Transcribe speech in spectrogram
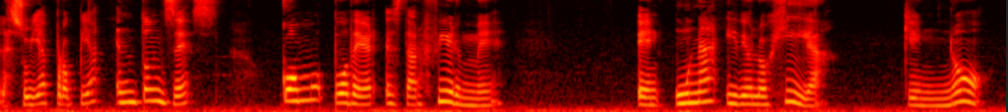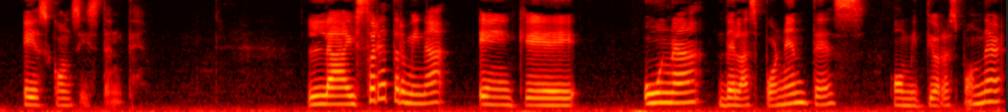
la suya propia, entonces, ¿cómo poder estar firme en una ideología que no es consistente? La historia termina en que una de las ponentes omitió responder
